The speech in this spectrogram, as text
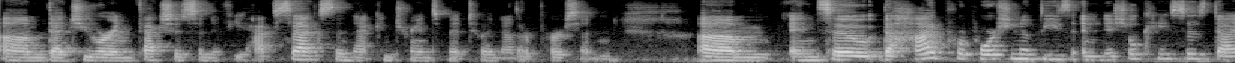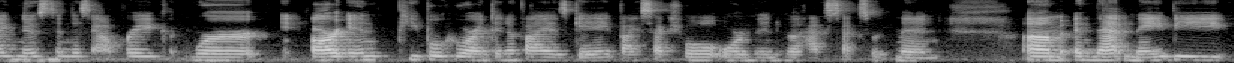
um, that you are infectious, and if you have sex, then that can transmit to another person. Um, and so the high proportion of these initial cases diagnosed in this outbreak were are in people who identify as gay, bisexual, or men who have sex with men. Um, and that may be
